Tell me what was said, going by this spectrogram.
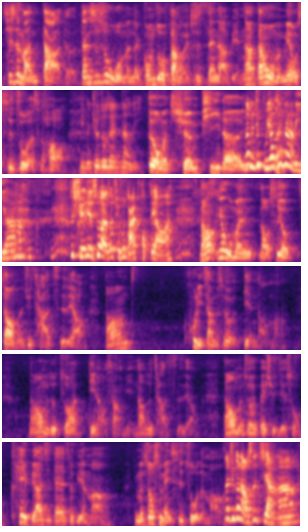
其实蛮大的，但是是我们的工作范围就是在那边。那当我们没有事做的时候，你们就都在那里。对，我们全批的。那你就不要在那里呀！就学姐出来的时候，全部赶快跑掉啊！然后，因为我们老师有叫我们去查资料，然后护理站不是有电脑嘛，然后我们就坐在电脑上面，然后就查资料，然后我们就会被学姐说：“可以不要一直待在这边吗？”你们都是没事做的吗？那就跟老师讲啊。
